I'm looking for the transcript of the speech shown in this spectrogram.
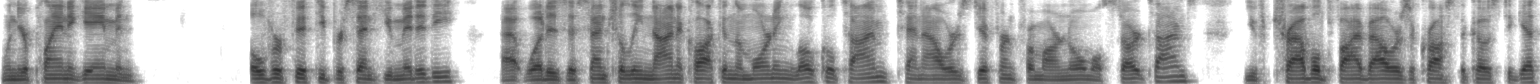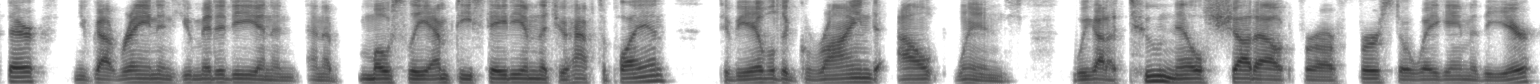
When you're playing a game in over 50% humidity, at what is essentially nine o'clock in the morning local time, 10 hours different from our normal start times. You've traveled five hours across the coast to get there. You've got rain and humidity and, and, and a mostly empty stadium that you have to play in to be able to grind out wins. We got a 2 0 shutout for our first away game of the year.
